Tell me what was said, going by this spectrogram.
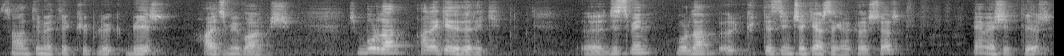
santimetre küplük bir hacmi varmış. Şimdi buradan hareket ederek e, cismin buradan kütlesini çekersek arkadaşlar m eşittir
